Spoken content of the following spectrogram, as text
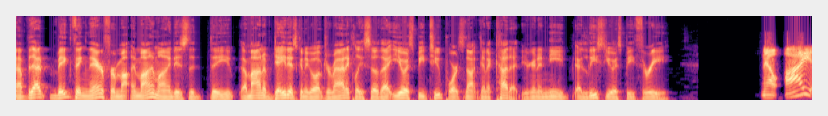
Uh, but that big thing there, for my, in my mind, is that the amount of data is going to go up dramatically. So that USB two port's not going to cut it. You're going to need at least USB three. Now I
